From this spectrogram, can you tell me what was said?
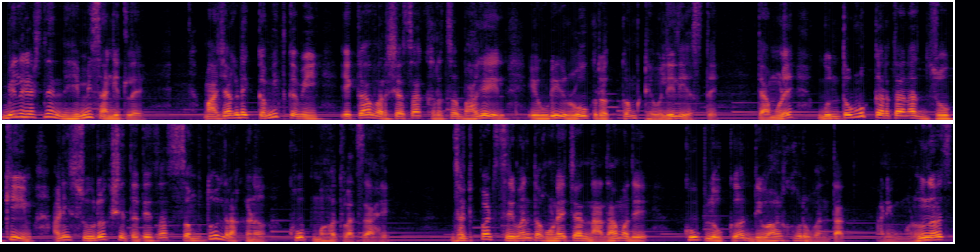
बिल गेट्सने नेहमी सांगितलंय माझ्याकडे कमीत कमी एका वर्षाचा खर्च भागेल एवढी रोख रक्कम ठेवलेली असते. त्यामुळे गुंतवणूक करताना जोखीम आणि सुरक्षिततेचा समतोल राखणं खूप महत्त्वाचं आहे. झटपट श्रीमंत होण्याच्या नादामध्ये खूप लोक दिवाळखोर बनतात. आणि म्हणूनच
